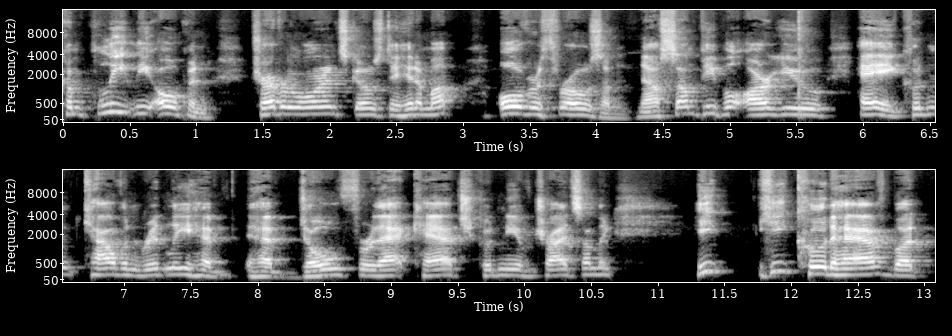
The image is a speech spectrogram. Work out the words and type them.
completely open. Trevor Lawrence goes to hit him up, overthrows him. Now, some people argue, hey, couldn't Calvin Ridley have have dove for that catch? Couldn't he have tried something? He he could have, but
